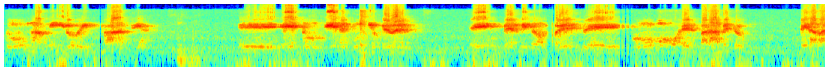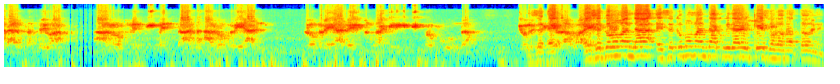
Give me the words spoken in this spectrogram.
son amigos de infancia. Eh, esto tiene mucho que ver en términos pues, eh, cómo el parámetro de la balanza se va a lo sentimental, a lo real. Lo real es una crisis profunda. Yo Eso, eh, eso es como mandar, eso es como mandar a cuidar el queso a los ratones.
